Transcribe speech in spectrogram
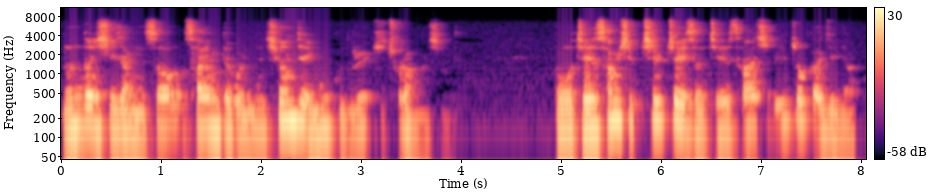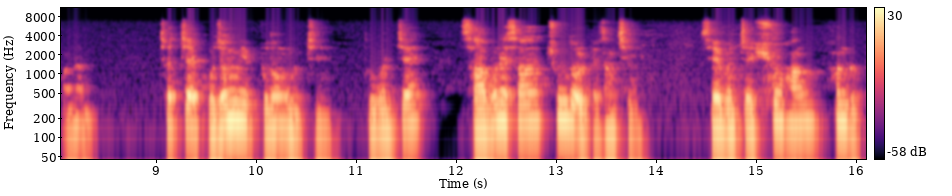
런던 시장에서 사용되고 있는 현재의 문구들을 기초로 한 것입니다. 또 제37조에서 제41조까지의 약관은 첫째 고정 및 부동물체, 두 번째 4분의 4 충돌 배상 책임, 세 번째 휴항 환급,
